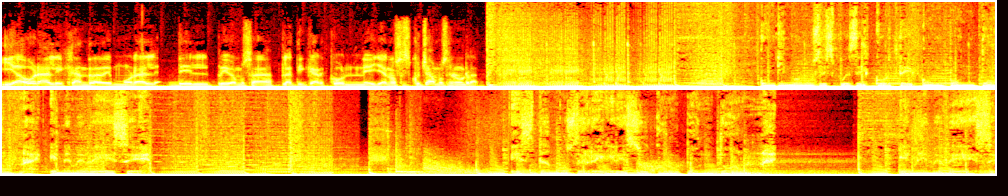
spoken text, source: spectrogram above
y ahora Alejandra de Moral del PRI. Vamos a platicar con ella. Nos escuchamos en un rato. Continuamos después del corte con Pontón en MBS. Estamos de regreso con Pontón en MBS.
